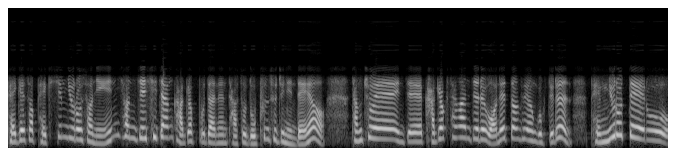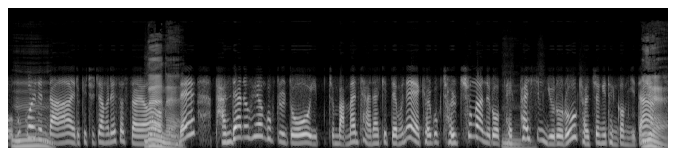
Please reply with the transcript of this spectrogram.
100 에서 110유로 선인 현재 시장 가격보다는 다소 높은 수준인데요. 당초에 이제 가격 상한제를 원했던 회원국들은 100유로대로 묶어야 음. 된다 이렇게 주장을 했었어요. 네네. 그런데 반대하는 회원국들도 이- 좀 만만치 않았기 때문에 결국 절충안으로 음. 180유로로 결정이 된 겁니다. 예.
